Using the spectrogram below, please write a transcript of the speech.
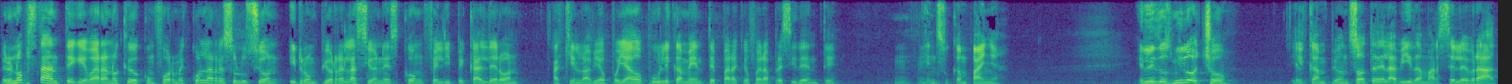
Pero no obstante, Guevara no quedó conforme con la resolución y rompió relaciones con Felipe Calderón, a quien lo había apoyado públicamente para que fuera presidente en su campaña. En el 2008, el campeonzote de la vida, Marcelo Ebrard,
